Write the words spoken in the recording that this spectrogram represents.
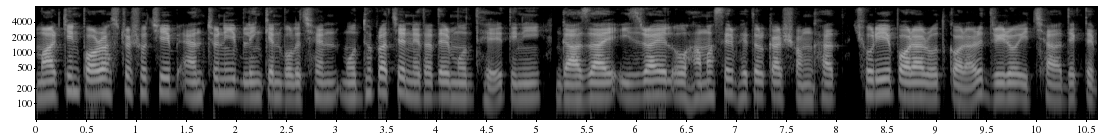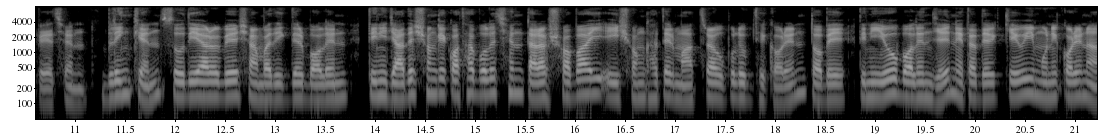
মার্কিন পররাষ্ট্র সচিব অ্যান্টনি ব্লিংকেন বলেছেন, মধ্যপ্রাচ্যের নেতাদের মধ্যে তিনি গাজায় ইসরায়েল ও হামাসের ভেতরকার সংঘাত ছড়িয়ে পড়া রোধ করার দৃঢ় ইচ্ছা দেখতে পেয়েছেন। ব্লিংকেন সৌদি আরবে সাংবাদিকদের বলেন, তিনি যাদের সঙ্গে কথা বলেছেন তারা সবাই এই সংঘাতের মাত্রা উপলব্ধি করেন, তবে তিনি এও বলেন যে নেতাদের কেউই মনে করে না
